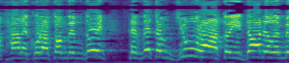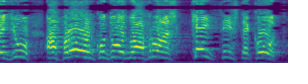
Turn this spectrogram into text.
atëherë kur ato mendojnë se vetëm gjuha ato i dan edhe me gjuhë afrohen ku duhet me u afruan është krejtësisht e kotë.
